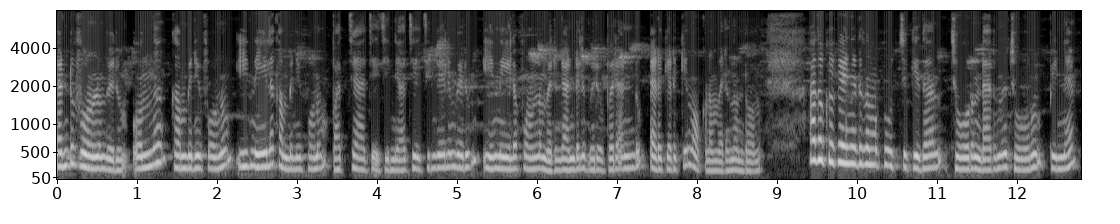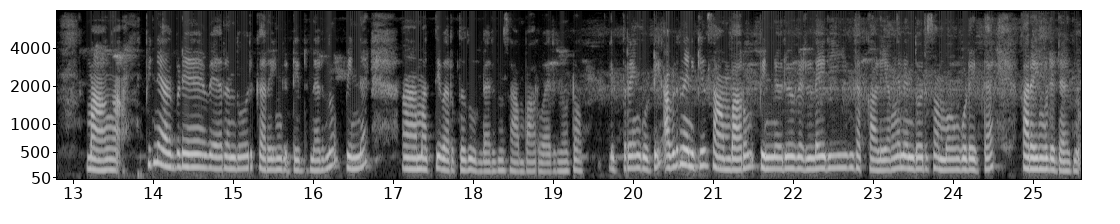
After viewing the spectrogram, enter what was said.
രണ്ട് ഫോണിലും വരും. ഒന്ന് കമ്പനി ഫോണും ഈ നീല കമ്പനി ഫോണും പച്ച ആ ചേച്ചിന്റെ ആ ചേച്ചിന്റെയിലും വരും ഈ നീല ഫോണിലും വരും. രണ്ടിലും വരും. അപ്പോൾ രണ്ടും ഇടയ്ക്കിടയ്ക്ക് നോക്കണം വരുന്നുണ്ടോയെന്ന് അതൊക്കെ കഴിഞ്ഞിട്ട് നമുക്ക് ഉച്ചയ്ക്ക് ഇതാ ചോറുണ്ടായിരുന്നു. ചോറും പിന്നെ മാങ്ങ. പിന്നെ അവിടെ വേറെ എന്തോ ഒരു കറിയും കിട്ടിയിട്ടുണ്ടായിരുന്നു. പിന്നെ മത്തി വറുത്തതും ഉണ്ടായിരുന്നു. സാമ്പാറുമായിരുന്നു കേട്ടോ. ഇത്രയും കൂട്ടി. അവിടെ നിന്ന് എനിക്ക് സാമ്പാറും പിന്നെ ഒരു വെള്ളരിയും തക്കാളി അങ്ങനെ എന്തോ ഒരു സംഭവം കൂടി ഇട്ട കറിയും കൂടി ഇട്ടായിരുന്നു.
